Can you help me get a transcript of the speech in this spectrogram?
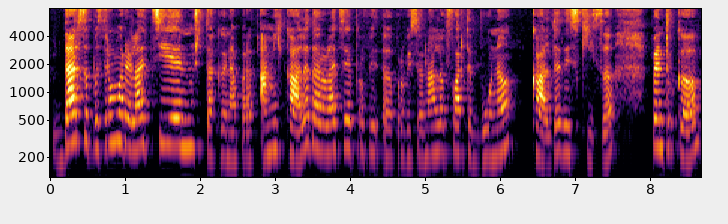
dar să păstrăm o relație, nu știu dacă neapărat amicală, dar o relație profe- profesională foarte bună, caldă, deschisă, pentru că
